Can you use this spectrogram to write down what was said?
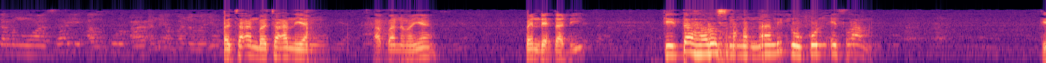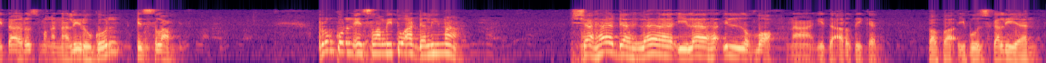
namanya bacaan-bacaan yang apa namanya pendek tadi kita harus mengenali rukun Islam kita harus mengenali rukun Islam rukun Islam itu ada lima syahadah la ilaha illallah nah kita artikan Bapak Ibu sekalian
